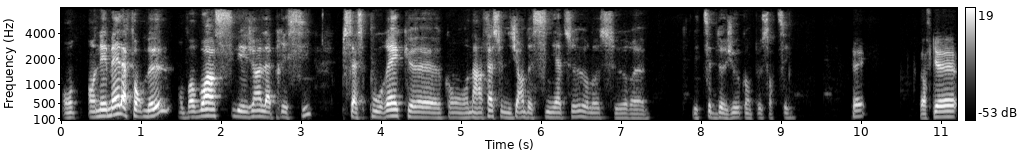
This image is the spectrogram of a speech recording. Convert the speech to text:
on, on aimait la formule, on va voir si les gens l'apprécient, puis ça se pourrait que qu'on en fasse une genre de signature là, sur euh, les types de jeux qu'on peut sortir. Parce que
